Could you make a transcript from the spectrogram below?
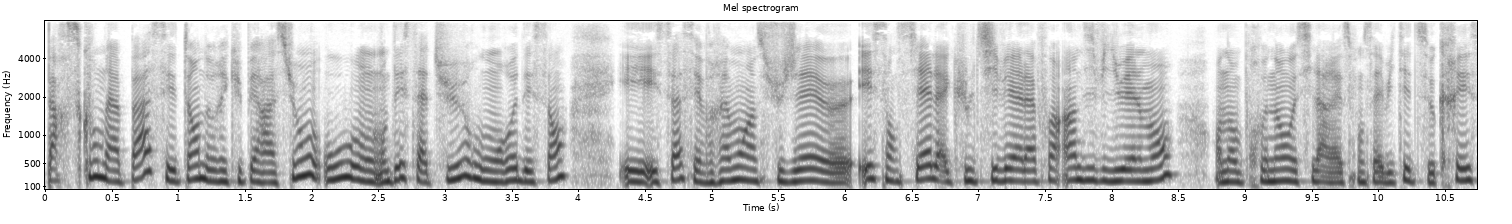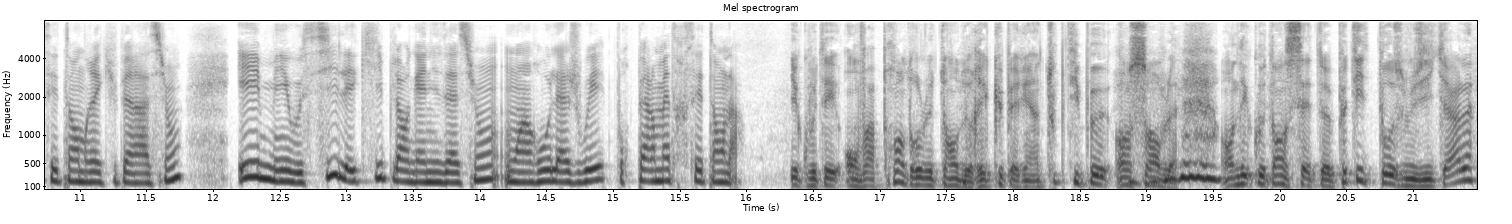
parce parce qu'on n'a pas ces temps de récupération où on désature, où on redescend. Et, ça, c'est vraiment un sujet euh, essentiel à cultiver à la fois individuellement, en en prenant aussi la responsabilité de se créer ces temps de récupération, et mais aussi l'équipe, l'organisation ont un rôle à jouer pour permettre ces temps-là. Écoutez, on va prendre le temps de récupérer un tout petit peu ensemble en écoutant cette petite pause musicale.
